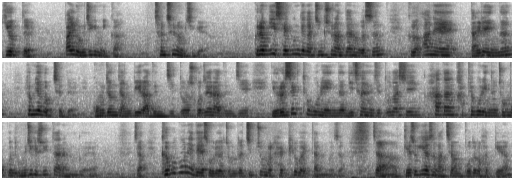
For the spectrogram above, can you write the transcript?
기업들 빨리 움직입니까? 천천히 움직여요. 그럼 이 세 군데가 진출한다는 것은 그 안에 달려있는 협력업체들, 공정장비라든지 또는 소재라든지 여러 섹터군에 있는 2차전지 또다시 하단 카테고리에 있는 종목군이 움직일 수 있다는 거예요. 자, 그 부분에 대해서 우리가 좀 더 집중을 할 필요가 있다는 거죠. 자, 계속 이어서 같이 한번 보도록 할게요.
